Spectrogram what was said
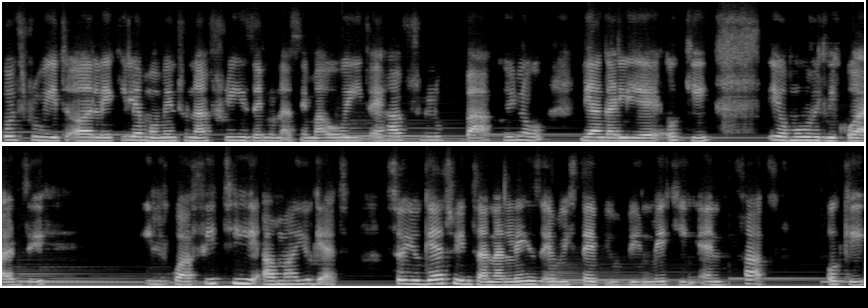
go through it or like ile moment una freeze and unasema wait i have to look back you know niangalie okay hiyo movie ilikuwaje ilikuwa fiti ama you get? So you get to internalize every step you've been making and fact okay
